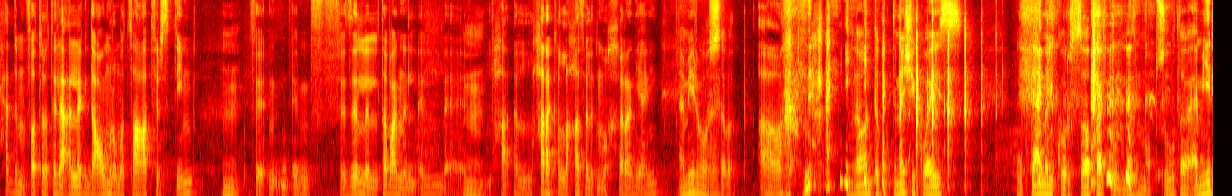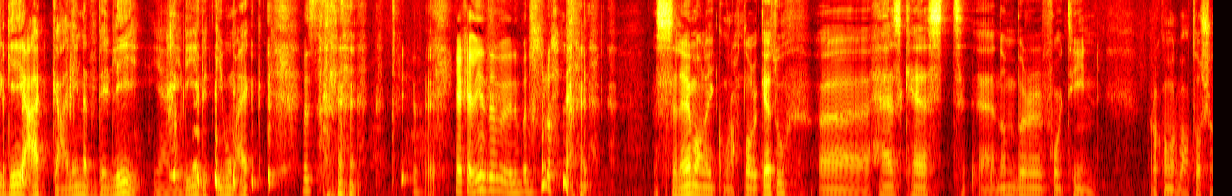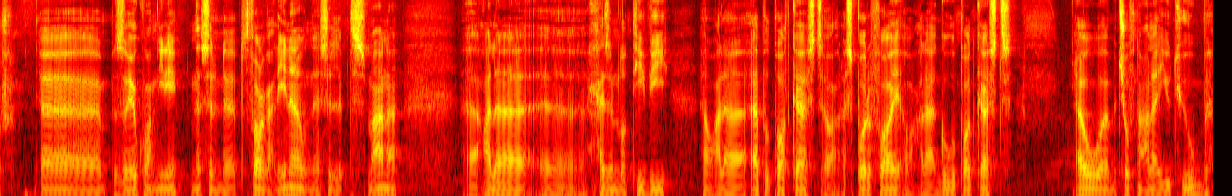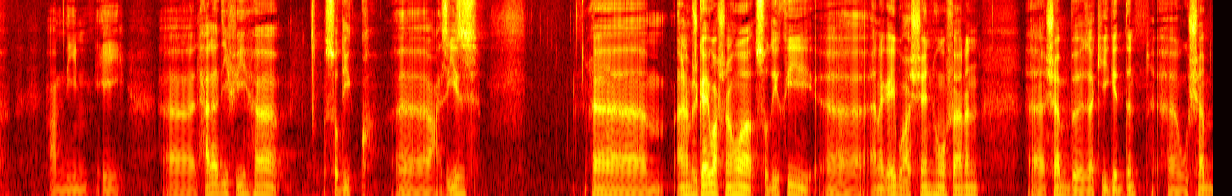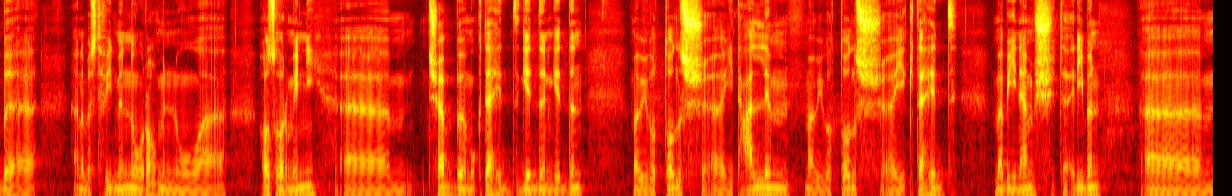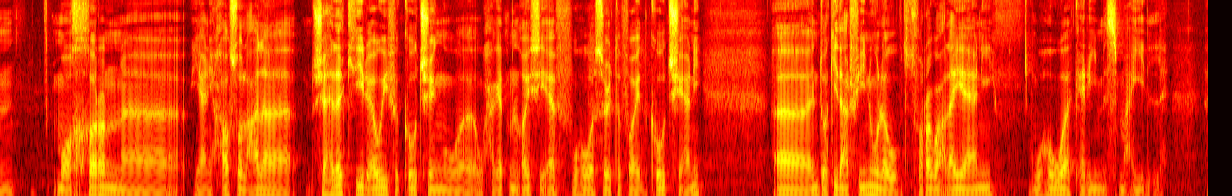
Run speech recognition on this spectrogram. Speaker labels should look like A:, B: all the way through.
A: في حد من فترة طلع قال لك ده عمره ما تصعد first
B: team.
A: في في ظل طبعا ال- ال-
B: مم.
A: الح- الحركة اللي حصلت مؤخرا يعني.
B: أمير هو السبب.
A: آه. ده حقيقي.
B: لو أنت كنت ماشي كويس وبتعمل كورساتك والناس مبسوطة أمير جه عك علينا الد- ليه؟ يعني ليه بتجيبه معاك؟
A: بس يعني خلينا ده نبقى نروح
B: السلام عليكم ورحمة الله وبركاته. HazCast number 14 رقم 14 آه، إزيكم؟ عاملين إيه؟ الناس اللي بتتفرج علينا والناس اللي بتسمعنا آه، على آه، حازم dot TV أو على Apple Podcast أو على Spotify أو على Google Podcast أو بتشوفنا على يوتيوب. عاملين إيه؟ آه، الحلقة دي فيها صديق آه، عزيز. آم، أنا مش جايبه عشان هو صديقي آه، أنا جايبه عشان هو فعلا آه، شاب ذكي جدا آه، وشاب آه، أنا بستفيد منه رغم إنه آه، أصغر مني. شاب مجتهد جدا جدا ما بيبطلش آه، يتعلم ما بيبطلش آه، يجتهد ما بينامش تقريبا. مؤخرا آه، يعني حاصل على شهادات كتير قوي في ال coaching وحاجات من ال ICF وهو certified coach يعني. آه أنتوا أكيد عارفينه لو بتتفرجوا عليا يعني وهو كريم اسماعيل.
